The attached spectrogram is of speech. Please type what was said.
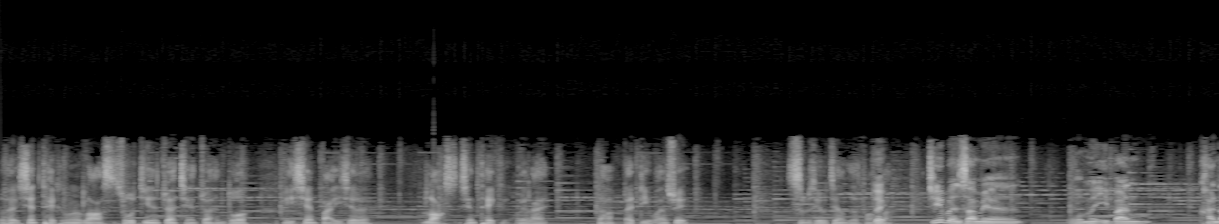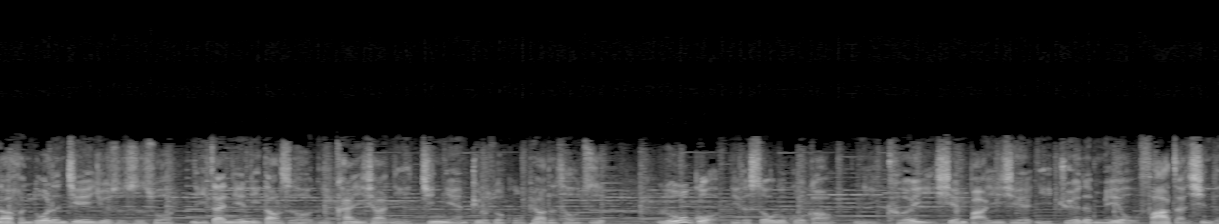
OK，先 take 那个 loss，如果今天赚钱赚很多，你先把一些 loss 先 take 回来，然后来抵完税，是不是有这样子的方法？对，基本上面我们一般看到很多人建议就是是说，你在年底到的时候，你看一下你今年，譬如说股票的投资，如果你的收入过高，你可以先把一些你觉得没有发展性的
